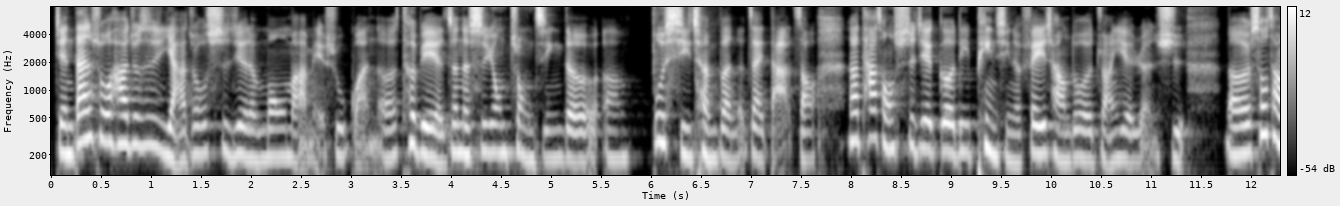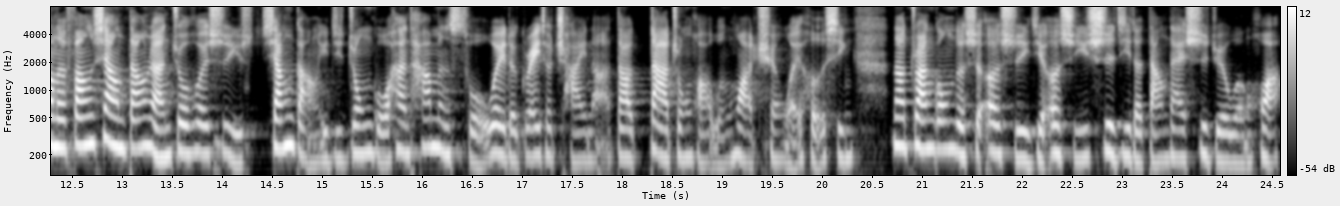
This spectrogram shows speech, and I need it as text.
简单说，它就是亚洲世界的 MoMA 美术馆，而特别也真的是用重金的嗯。呃不惜成本的在打造，那他从世界各地聘请了非常多的专业人士，呃，收藏的方向当然就会是以香港以及中国和他们所谓的 Greater China 到大中华文化圈为核心，那专攻的是二十以及二十一世纪的当代视觉文化。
